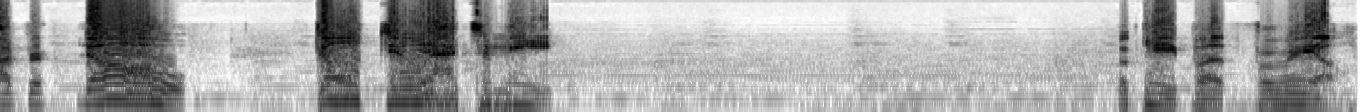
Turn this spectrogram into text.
And Tucker, no! Don't do that to me! Okay, but for real.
